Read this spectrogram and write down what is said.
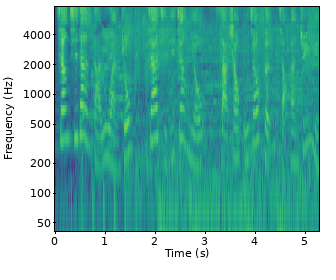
将鸡蛋打入碗中，加几滴酱油，撒上胡椒粉，搅拌均匀，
